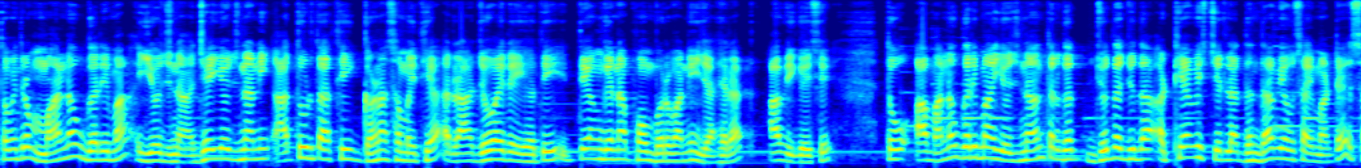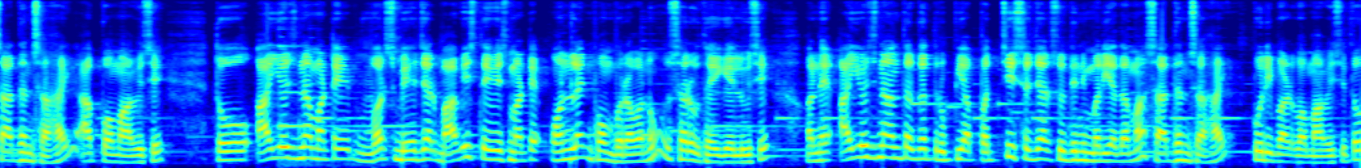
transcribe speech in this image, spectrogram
તો મિત્રો માનવ ગરિમા યોજના, જે યોજનાની આતુરતાથી ઘણા સમયથી આ રાહ જોવાઈ રહી હતી, તે અંગેના ફોર્મ ભરવાની જાહેરાત આવી ગઈ છે. તો આ માનવ ગરિમા યોજના અંતર્ગત જુદા જુદા અઠ્યાવીસ જેટલા ધંધા વ્યવસાય માટે સાધન સહાય આપવામાં આવે છે. તો આ યોજના માટે વર્ષ બે હજાર બાવીસ ત્રેવીસ માટે ઓનલાઈન ફોર્મ ભરાવાનું શરૂ થઈ ગયેલું છે અને આ યોજના અંતર્ગત રૂપિયા પચીસ હજાર સુધીની મર્યાદામાં સાધન સહાય પૂરી પાડવામાં આવે છે. તો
